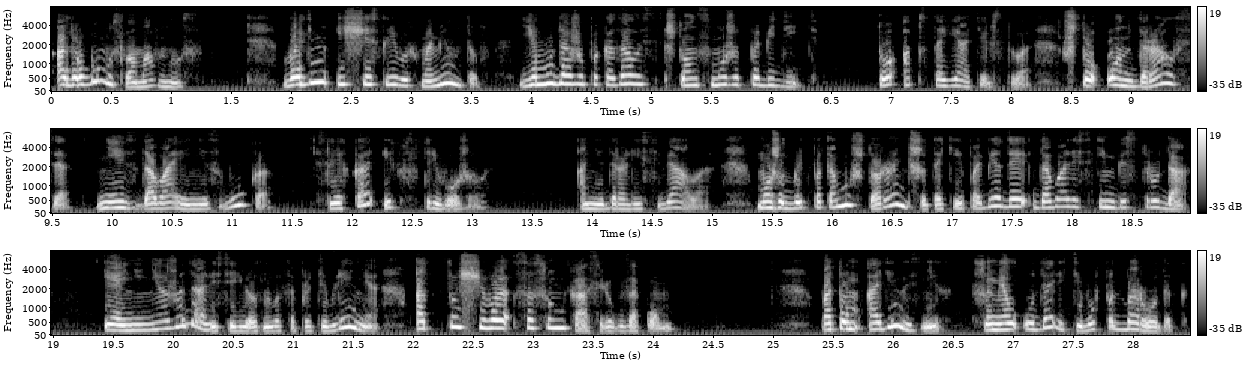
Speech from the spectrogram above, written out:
а другому сломав нос. В один из счастливых моментов ему даже показалось, что он сможет победить. То обстоятельство, что он дрался, не издавая ни звука, слегка их встревожило. Они дрались вяло, может быть потому, что раньше такие победы давались им без труда, и они не ожидали серьезного сопротивления от тощего сосунка с рюкзаком. Потом один из них сумел ударить его в подбородок,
